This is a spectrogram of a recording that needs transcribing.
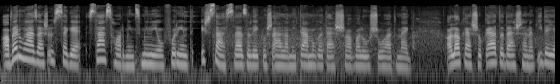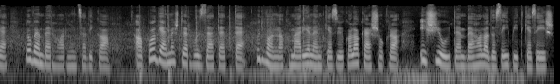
A beruházás összege 130 millió forint és 100%-os állami támogatással valósulhat meg. A lakások átadásának ideje november 30-a. A polgármester hozzátette, hogy vannak már jelentkezők a lakásokra, és jó ütemben halad az építkezés.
